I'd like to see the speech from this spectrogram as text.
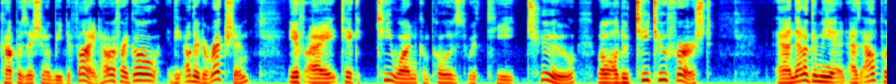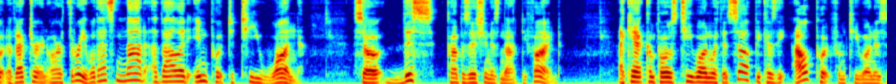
composition will be defined. However, if I go the other direction, if I take T1 composed with T2, well, I'll do T2 first, and that'll give me as output a vector in R3. Well, that's not a valid input to T1. So this composition is not defined. I can't compose T1 with itself because the output from T1 is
